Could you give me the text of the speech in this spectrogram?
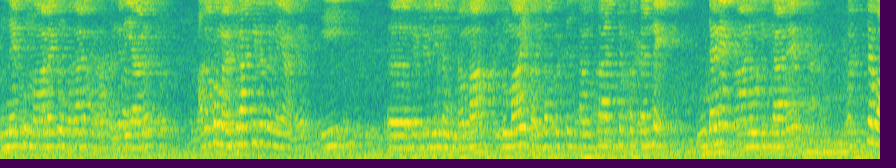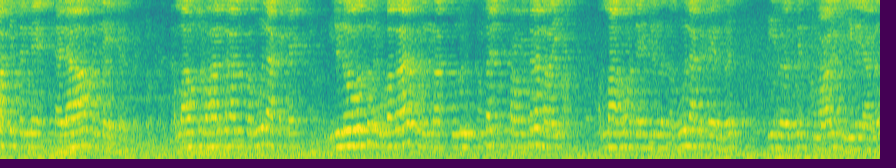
ഇന്നേക്കും നാളേക്കും ഉപകാരപ്പെടുന്ന സംഗതിയാണ്. അതൊക്കെ മനസ്സിലാക്കിയിട്ട് തന്നെയാണ് ഈ കെട്ടിടത്തിന്റെ ഉടമ ഇതുമായി ബന്ധപ്പെട്ട് സംസാരിച്ചപ്പോൾ തന്നെ ഉടനെ ആലോചിക്കാതെ ഒറ്റ വാക്കിൽ തന്നെ തരാം എന്ന് ഏറ്റെടുക്കും അള്ളാഹു സുബാനത്തലാൽ കബൂലാക്കട്ടെ. ഇരുലോകത്തും ഉപകാരപ്പെടുന്ന ഒരു സൽ പ്രവർത്തനമായി അള്ളാഹു അദ്ദേഹത്തിൽ നിന്ന് കബൂലാക്കട്ടെ എന്ന് ഈ സദസ്സിൽ കുമാര ചെയ്യുകയാണ്.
